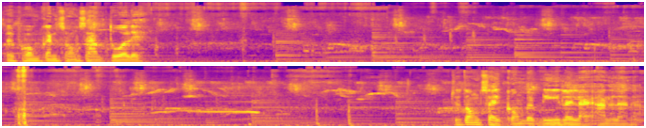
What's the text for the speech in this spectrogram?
ไปพร้อมกันสองสามตัวเลย จะต้องใส่กล่องแบบนี้หลาย ๆ อันแล้วนะ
